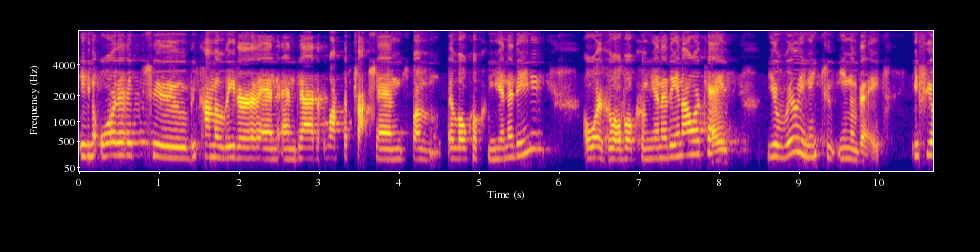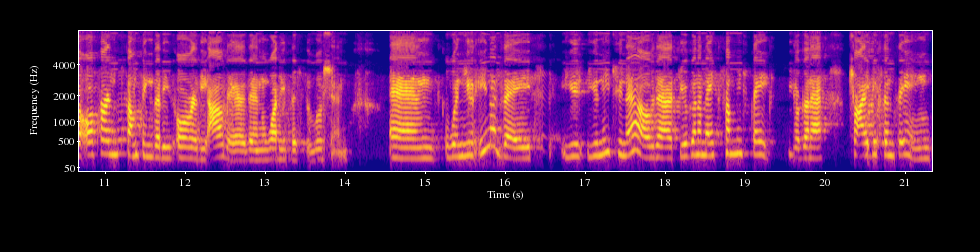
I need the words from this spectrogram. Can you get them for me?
in order to become a leader and, and get lots of traction from a local community or a global community in our case, you really need to innovate. If you're offering something that is already out there, then what is the solution? And when you innovate, you, you need to know that you're going to make some mistakes. You're going to try different things,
